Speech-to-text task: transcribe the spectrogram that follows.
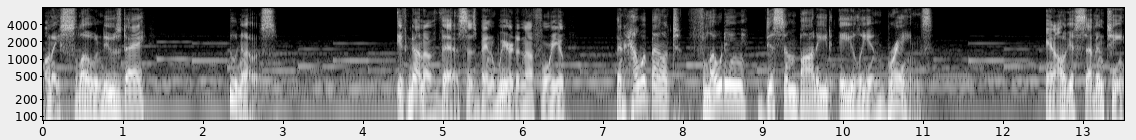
on a slow news day? Who knows? If none of this has been weird enough for you, then how about floating, disembodied alien brains? In August 17,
